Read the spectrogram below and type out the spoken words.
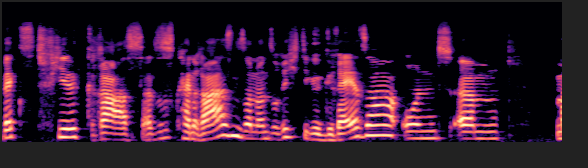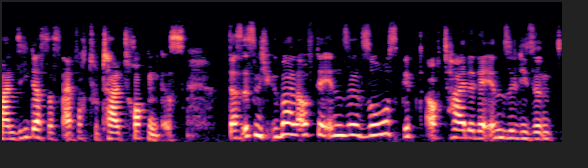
wächst viel Gras. Also es ist kein Rasen, sondern so richtige Gräser und ähm, man sieht, dass das einfach total trocken ist. Das ist nicht überall auf der Insel so. Es gibt auch Teile der Insel, die sind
